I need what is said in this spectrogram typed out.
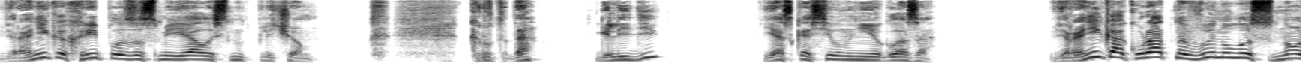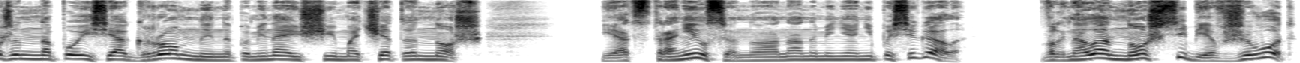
Вероника хрипло засмеялась над плечом. «Круто, да? Гляди!» Я скосил на нее глаза. Вероника аккуратно вынула с ножен на поясе огромный, напоминающий мачете нож. И отстранился, но она на меня не посягала. Вогнала нож себе в живот.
